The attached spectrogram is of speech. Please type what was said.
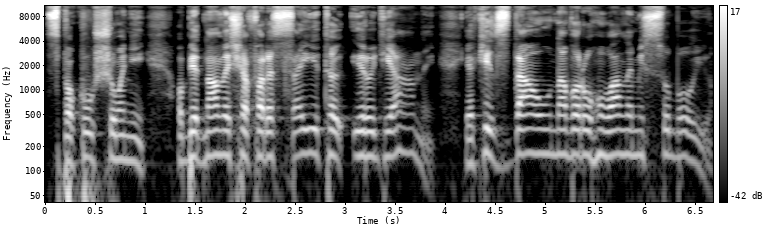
спокушувані об'єдналися фарисеї та іродіани, які здавна ворогували між собою.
